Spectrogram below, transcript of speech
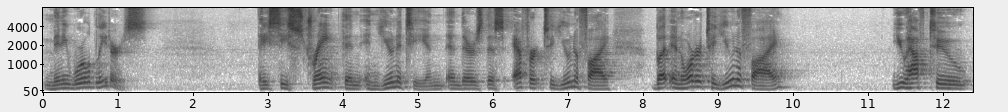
many world leaders. They see strength in, in unity, and, and there's this effort to unify. But in order to unify, you have to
